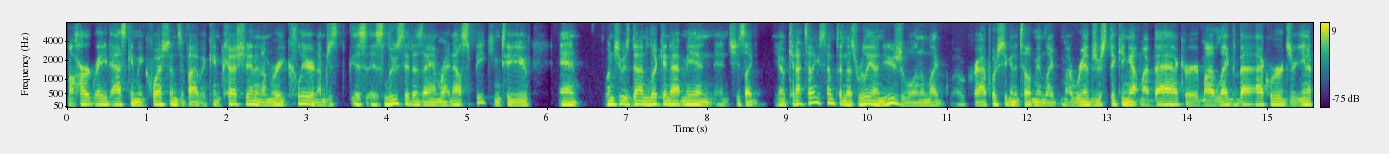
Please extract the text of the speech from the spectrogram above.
my heart rate, asking me questions if I have a concussion. And I'm very clear and I'm just as, as lucid as I am right now speaking to you. And when she was done looking at me and, and she's like, you know, can I tell you something that's really unusual? And I'm like, oh crap, what's she going to tell me? I'm like, my ribs are sticking out my back or my legs backwards or, you know, and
